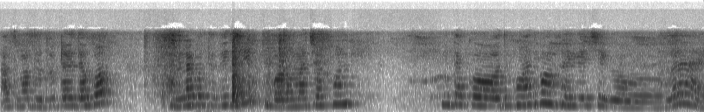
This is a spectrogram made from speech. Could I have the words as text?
আর তোমার দুধটাই দেখো, ঠান্ডা করতে দিয়েছি গরম আছে এখন। দেখো, ধোঁয়া ধোঁয়া হয়ে গেছে গো। ভাই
